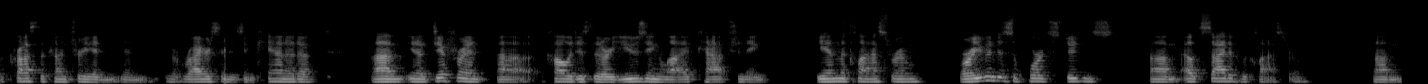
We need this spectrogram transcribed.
across the country, and, and Ryerson is in Canada. Um, you know, different uh, colleges that are using live captioning in the classroom, or even to support students um, outside of the classroom. Um,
